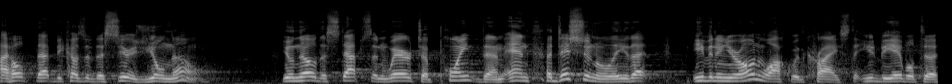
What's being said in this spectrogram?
I hope that because of this series, you'll know. You'll know the steps and where to point them. And additionally, that even in your own walk with Christ, that you'd be able to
